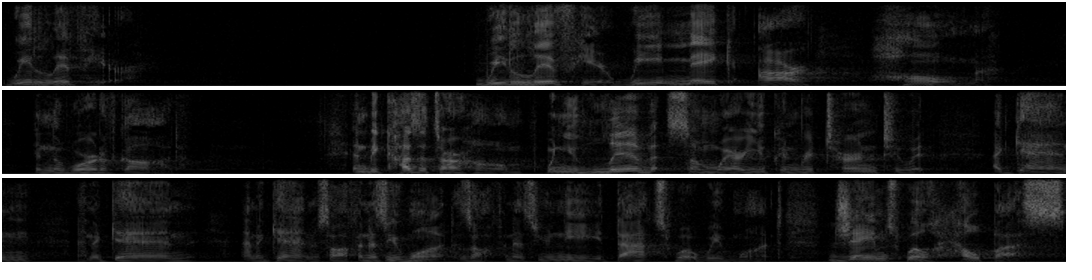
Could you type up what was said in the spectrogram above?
We live here. We live here. We make our home in the Word of God. And because it's our home, when you live somewhere, you can return to it again and again and again, as often as you want, as often as you need. That's what we want. James will help us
